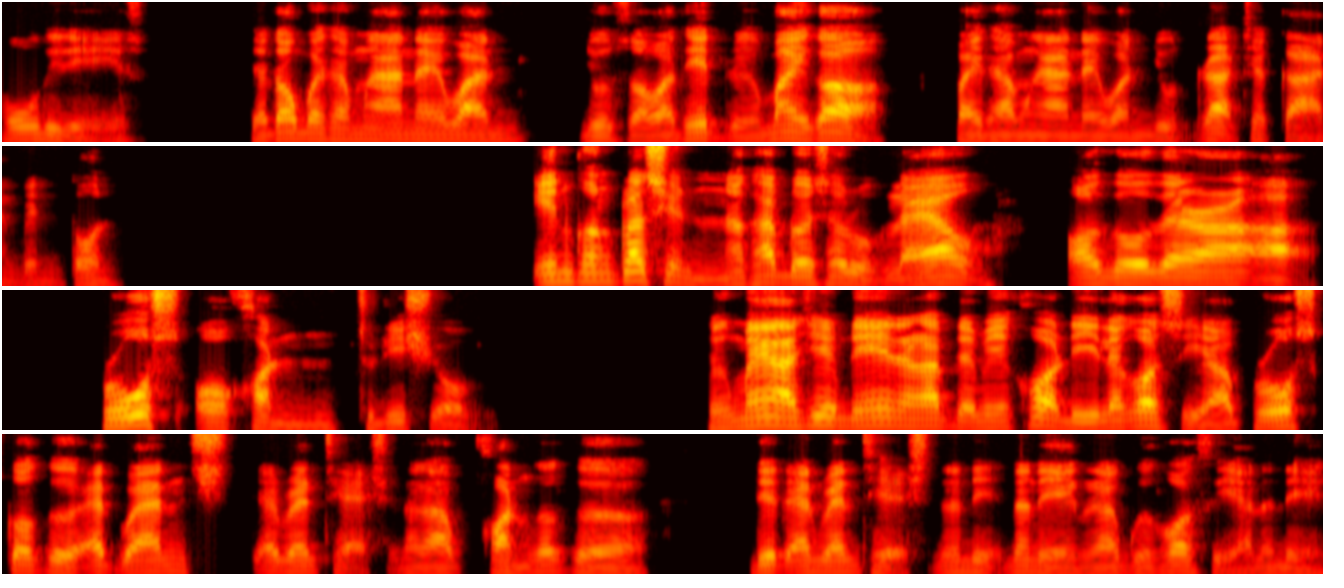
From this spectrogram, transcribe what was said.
holidays จะต้องไปทำงานในวัน หยุดเสาร์อาทิตย์หรือไม่ก็ไปทำงานในวันหยุดราชการเป็นต้น in conclusion นะครับ โดยสรุปแล้ว although there are pros or cons to this job ถึงแม้อาชีพนี้นะครับจะมีข้อดีและก็เสีย pros ก็คือ advantage advantage นะครับ con ก็คือ disadvantage นั่นนั่นเองนะครับ คือข้อเสียนั่นเอง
